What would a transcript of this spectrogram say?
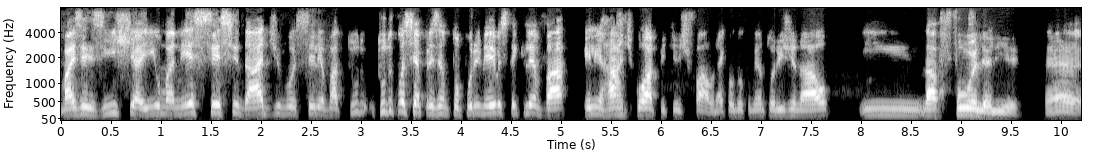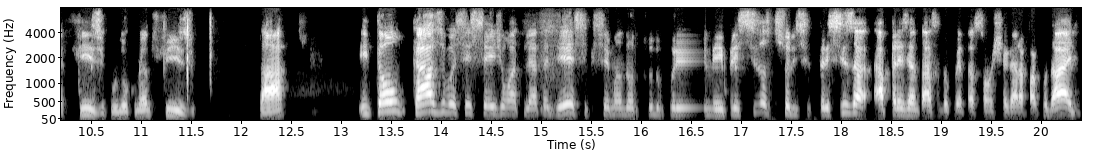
mas existe aí uma necessidade de você levar tudo, tudo que você apresentou por e-mail, você tem que levar ele em hard copy, que eles falam, né, que é o documento original em, na folha ali, né, físico, o documento físico, tá? Então, caso você seja um atleta desse, que você mandou tudo por e-mail, precisa precisa apresentar essa documentação ao chegar à faculdade,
